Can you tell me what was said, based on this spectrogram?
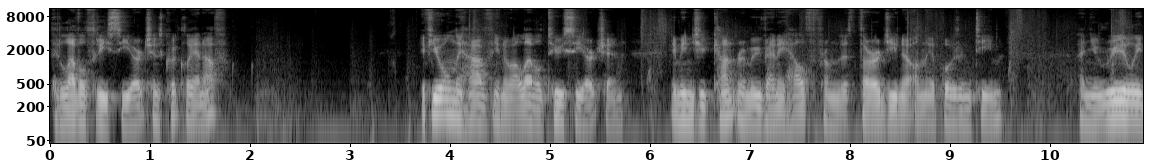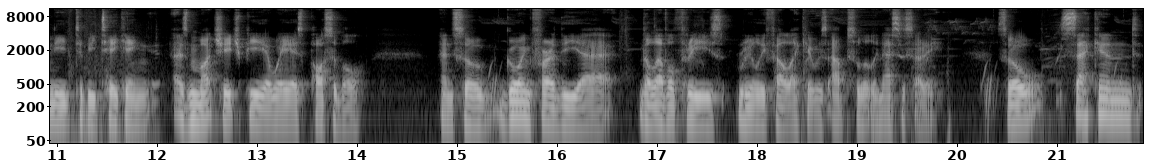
the level 3 sea urchins quickly enough. If you only have, you know, a level 2 sea urchin, it means you can't remove any health from the third unit on the opposing team. And you really need to be taking as much HP away as possible. And so going for the uh, the level 3s really felt like it was absolutely necessary. So second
